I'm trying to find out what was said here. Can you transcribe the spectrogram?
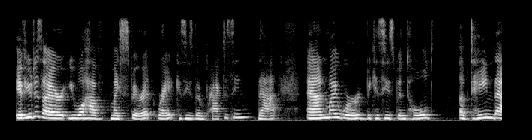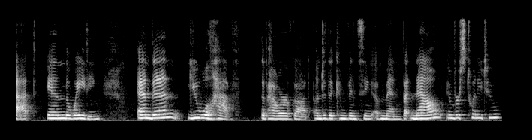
if you desire, you will have my spirit, right? Because he's been practicing that, and my word, because he's been told obtain that in the waiting, and then you will have the power of God under the convincing of men. But now, in verse 22,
